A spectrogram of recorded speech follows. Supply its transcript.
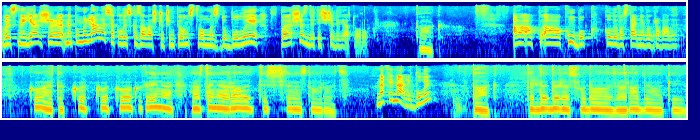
весни. Я ж е, не помилялася, коли сказала, що чемпіонство ми здобули вперше з 2009 року? Так. А, а, а кубок, коли востаннє вигравали? Ко- Кубок України останнє грали у 2014 році. На фіналі були? Так. Тут дуже сподобалося гра Динамо Київ.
